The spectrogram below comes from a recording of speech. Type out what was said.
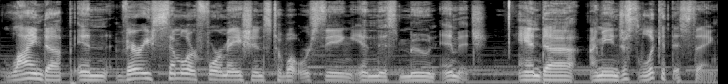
lined up in very similar formations to what we're seeing in this moon image. And uh, I mean, just look at this thing.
